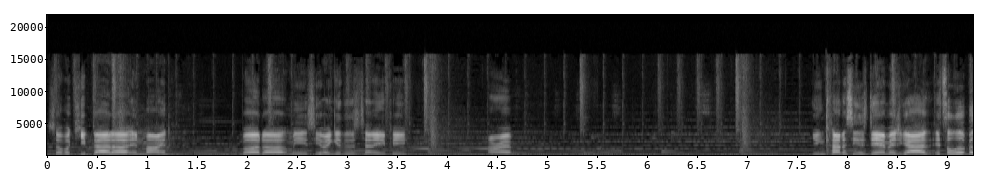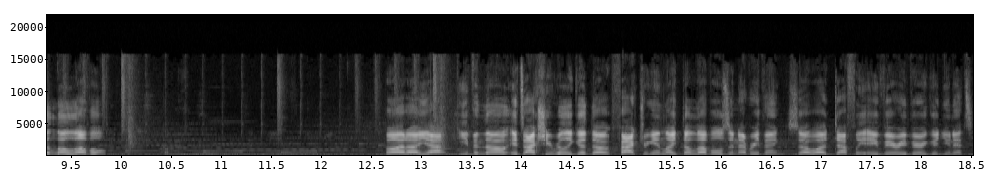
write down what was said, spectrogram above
So but keep that uh, in mind. But uh, let me see if I can get this 1080p. All right. You can kind of see his damage, guys. It's a little bit low level. But uh, yeah, even though it's actually really good though, factoring in like the levels and everything. So uh, definitely a very, very good unit.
